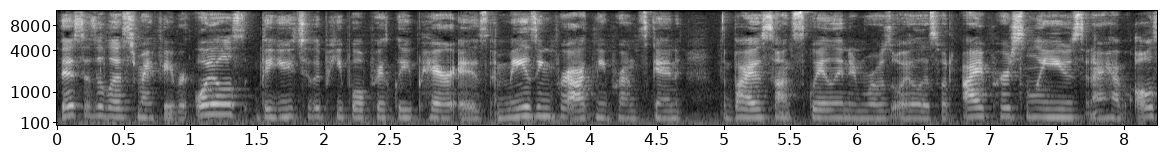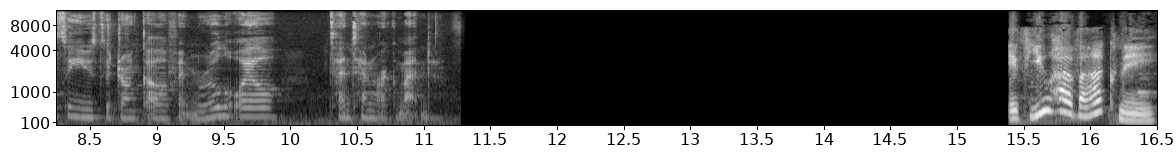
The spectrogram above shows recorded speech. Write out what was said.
This is a list of my favorite oils. The Youth to the People Prickly Pear is amazing for acne prone skin. The Biossance Squalane and Rose Oil is what I personally use, and I have also used the Drunk Elephant Marula Oil. 1010 recommend. If you have acne,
